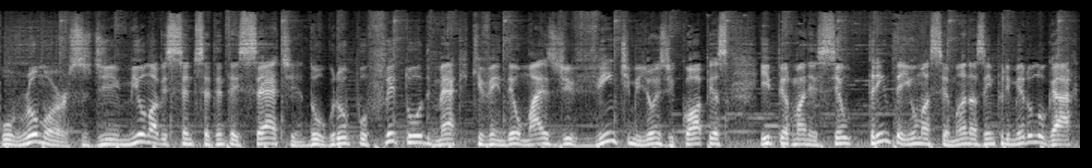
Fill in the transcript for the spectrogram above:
o Rumors de 1977 do grupo Fleetwood Mac, que vendeu mais de 20 milhões de cópias e permaneceu 31 semanas em primeiro lugar,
